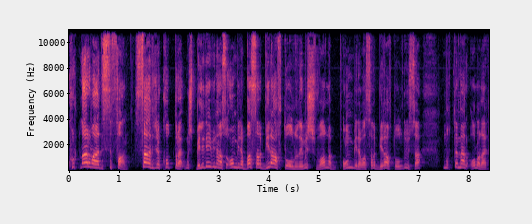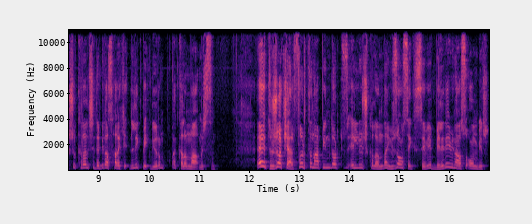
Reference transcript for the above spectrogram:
Kurtlar Vadisi fan. Sadece kod bırakmış. Belediye binası 11'e basalı bir hafta oldu demiş. Valla 11'e basalı bir hafta olduysa muhtemel olarak şu kraliçede biraz hareketlilik bekliyorum. Bakalım ne yapmışsın. Evet Joker Fırtına 1453 klanında 118 seviye belediye binası 11.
